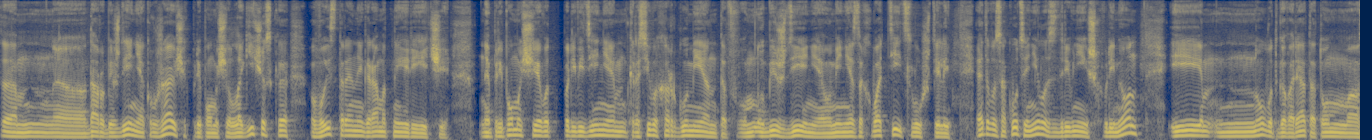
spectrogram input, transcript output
э, э дар убеждения окружающих при помощи логически выстроенной грамотной речи, э, при помощи вот приведения красивых аргументов, убеждения, умение захватить слушателей. Это высоко ценилось с древнейших времен. И, ну, вот говорят о том,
